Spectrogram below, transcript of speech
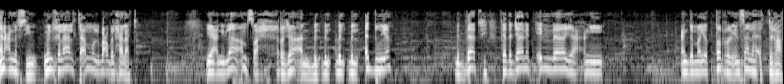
أنا عن نفسي من خلال تأمل بعض الحالات يعني لا أنصح رجاء بال بال بال بالأدوية بالذات في في هذا الجانب إلا يعني عندما يضطر الإنسان لها اضطرار.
